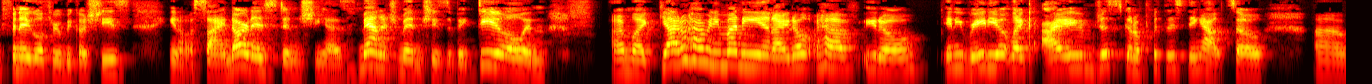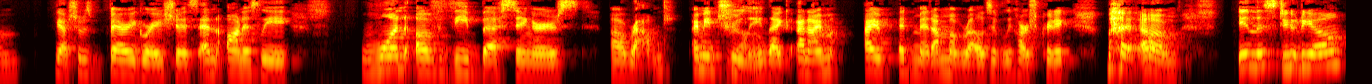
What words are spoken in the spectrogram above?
finagle through because she's, you know, a signed artist and she has mm-hmm. management and she's a big deal. And I'm like, yeah, I don't have any money and I don't have, you know, any radio. Like, I'm just going to put this thing out. So, um, yeah, she was very gracious and honestly one of the best singers around. I mean, truly, yeah. like, and I'm, I admit I'm a relatively harsh critic, but, um, in the studio,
